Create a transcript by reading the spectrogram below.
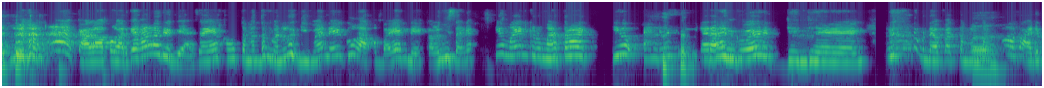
kalau keluarga kan lo udah biasa ya. Kalau teman-teman lo gimana ya? Gue gak kebayang deh. Kalau misalnya, yuk main ke rumah Troy. Yuk, eh lihat gue, jeng-jeng. Mendapat teman-teman uh, ada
